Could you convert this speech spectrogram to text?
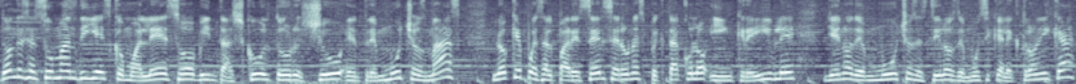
donde se suman DJs como Alesso, Vintage Culture, Shu, entre muchos más, lo que pues al parecer será un espectáculo increíble, lleno de muchos estilos de música electrónica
